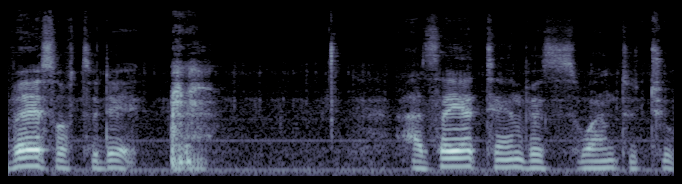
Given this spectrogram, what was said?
Verse of today Isaiah 10, verses 1 to 2.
